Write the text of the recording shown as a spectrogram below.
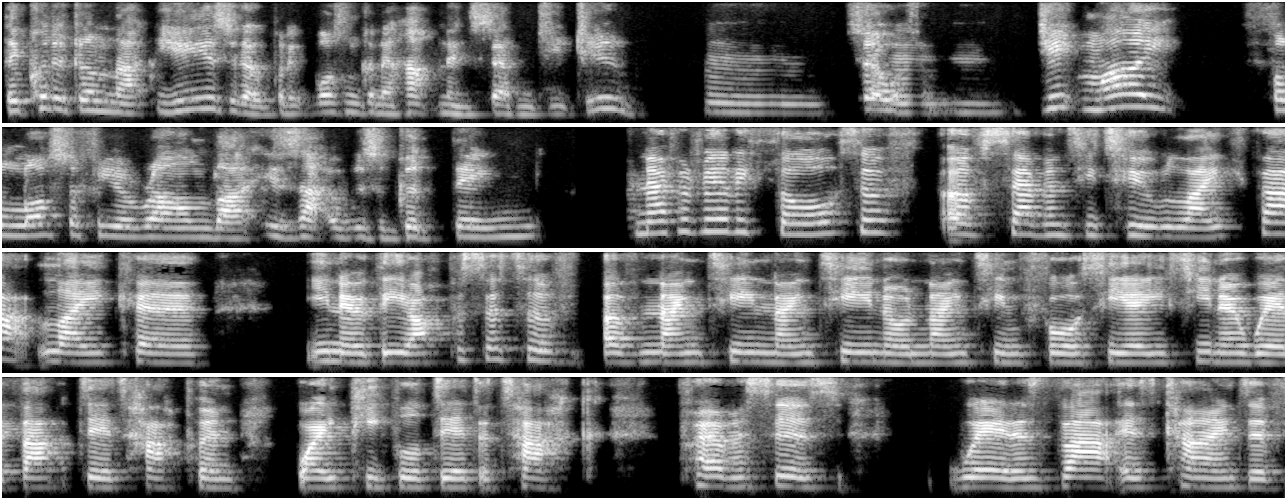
They could have done that years ago but it wasn't going to happen in 72 mm. so mm. my philosophy around that is that it was a good thing. I've never really thought of of 72 like that like uh, you know the opposite of of 1919 or 1948 you know where that did happen white people did attack premises whereas that is kind of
